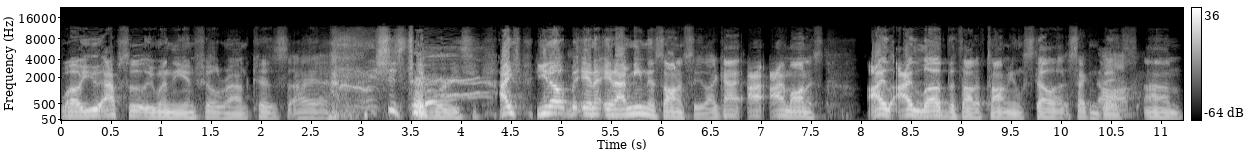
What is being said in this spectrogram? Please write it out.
Well, you absolutely win the infield round because I uh, just. I, you know, and, and I mean this honestly. Like I, I, I'm honest. I, I love the thought of Tommy Stella at second base. Um,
